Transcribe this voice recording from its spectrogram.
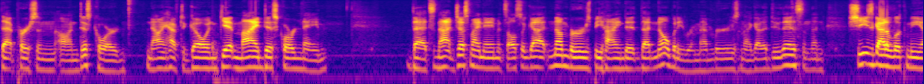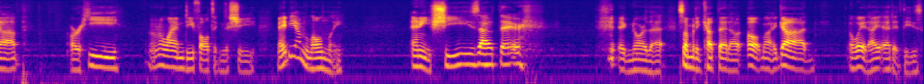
that person on Discord. Now I have to go and get my Discord name. That's not just my name, it's also got numbers behind it that nobody remembers, and I got to do this, and then she's got to look me up, or he. I don't know why I'm defaulting to she. Maybe I'm lonely. Any she's out there? Ignore that. Somebody cut that out. Oh my god. Oh wait, I edit these.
